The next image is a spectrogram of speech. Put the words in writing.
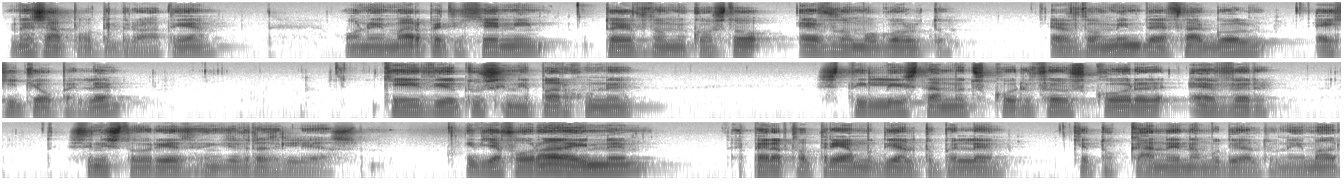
μέσα από την Κροατία, ο Νεϊμάρ πετυχαίνει το 77ο γκολ του. 77 γκολ έχει και ο Πελέ και οι δύο τους συνυπάρχουν στη λίστα με τους κορυφαίους scorer ever στην ιστορία της Εθνικής Βραζιλίας. Η διαφορά είναι, πέρα από τα τρία μουντιάλ του Πελέ και το κανένα μουντιάλ του Νεϊμάρ,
